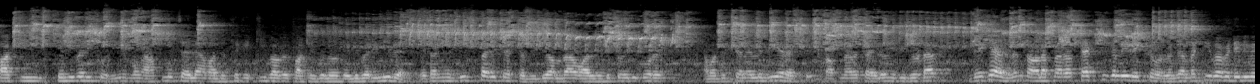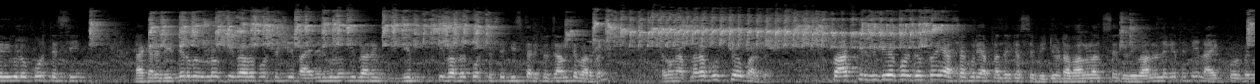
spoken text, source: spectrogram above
পাখি ডেলিভারি করি এবং আপনি চাইলে আমাদের থেকে কীভাবে পাখিগুলো ডেলিভারি নেবেন। এটা নিয়ে বিস্তারিত একটা ভিডিও আমরা অলরেডি তৈরি করে আমাদের চ্যানেলে দিয়ে রাখছি। তো আপনারা চাইলে ওই ভিডিওটা দেখে আসবেন। তাহলে আপনারা প্র্যাকটিক্যালি দেখতে পারবেন যে আমরা কীভাবে ডেলিভারিগুলো করতেছি, ঢাকার ভিতরগুলো কীভাবে করতেছি, বাইরেরগুলো কীভাবে কীভাবে করতেছি বিস্তারিত জানতে পারবেন এবং আপনারা বুঝতেও পারবেন। তো আজকের ভিডিও পর্যন্তই। আশা করি আপনাদের কাছে ভিডিওটা ভালো লাগছে। যদি ভালো লেগে থাকে লাইক করবেন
